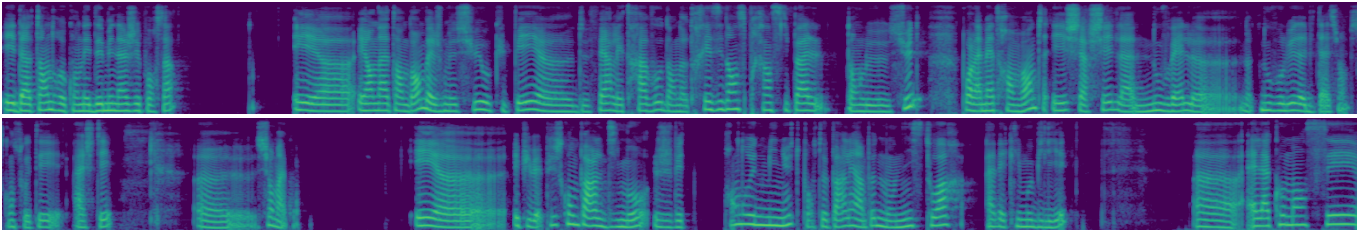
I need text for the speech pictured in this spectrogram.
et d'attendre qu'on ait déménagé pour ça. Et, en attendant, ben, je me suis occupée de faire les travaux dans notre résidence principale dans le sud pour la mettre en vente et chercher notre nouveau lieu d'habitation puisqu'on souhaitait acheter. Euh, sur ma compte. Et, euh, et puis, bah, puisqu'on parle d'IMO, je vais prendre une minute pour te parler un peu de mon histoire avec l'immobilier. Euh, elle a commencé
